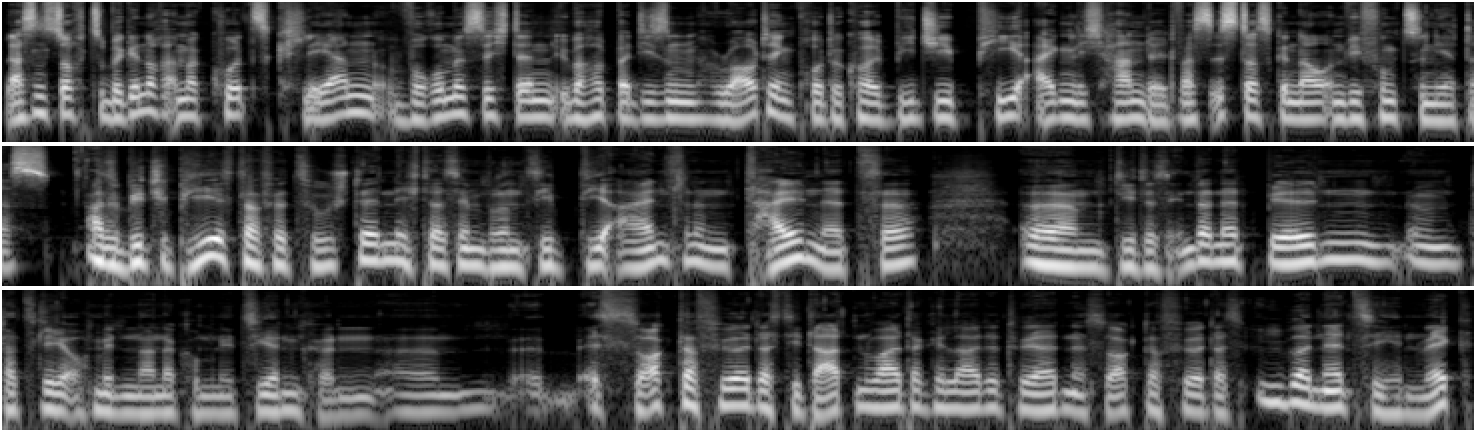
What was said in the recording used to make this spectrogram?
Lass uns doch zu Beginn noch einmal kurz klären, worum es sich denn überhaupt bei diesem Routing-Protokoll BGP eigentlich handelt. Was ist das genau und wie funktioniert das? Also BGP ist dafür zuständig, dass im Prinzip die einzelnen Teilnetze ähm, die das Internet bilden, ähm, tatsächlich auch miteinander kommunizieren können. Ähm, es sorgt dafür, dass die Daten weitergeleitet werden. Es sorgt dafür, dass über Netze hinweg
